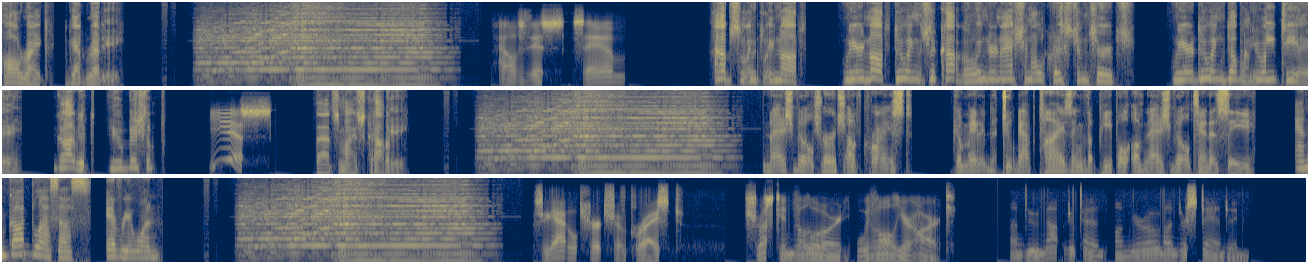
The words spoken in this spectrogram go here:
Alright, get ready. How's this, Sam? Absolutely not. We're not doing Chicago International Christian Church. We're doing WETA. Got it, you bishop? Yes! That's my Scotty. Nashville Church of Christ. Committed to baptizing the people of Nashville, Tennessee. And God bless us, everyone. Seattle Church of Christ. Trust in the Lord with all your heart. And do not depend on your own understanding.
